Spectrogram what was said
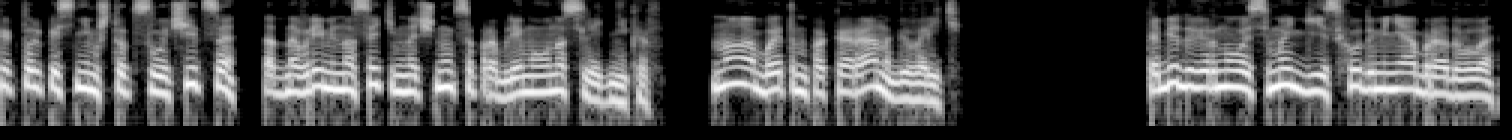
Как только с ним что-то случится, одновременно с этим начнутся проблемы у наследников. Но об этом пока рано говорить. К обеду вернулась Мэгги и сходу меня обрадовала.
